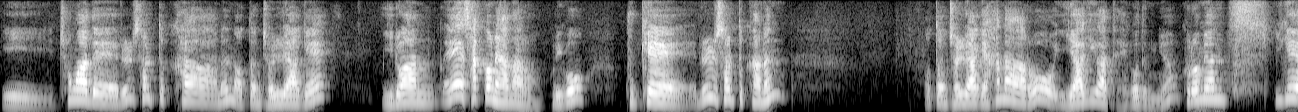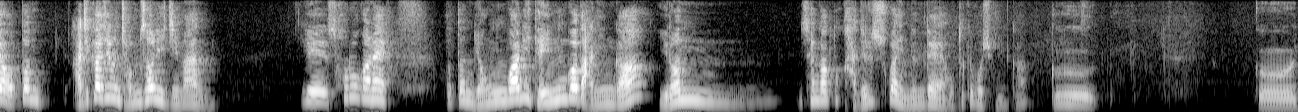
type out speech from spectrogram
이 청와대를 설득하는 어떤 전략의 일환의 사건의 하나로 그리고 국회를 설득하는 어떤 전략의 하나로 이야기가 되거든요. 그러면 이게 어떤 아직까지는 점선이지만 이게 서로 간에 어떤 연관이 돼 있는 것 아닌가 이런 생각도 가질 수가 있는데 어떻게 보십니까? 그, 그,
